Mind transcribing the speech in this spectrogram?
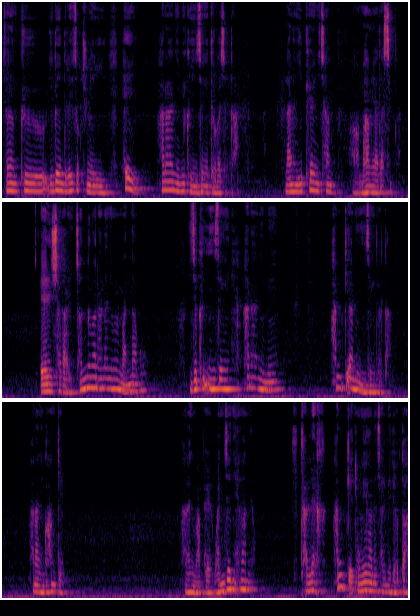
저는 그 유대인들의 해석 중에 이 헤이 하나님이 그 인생에 들어가셨다. 라는 이 표현이 참 어, 마음에 와닿습니다. 엘 샤다이 전능한 하나님을 만나고 이제 그 인생이 하나님의 함께하는 인생이 되었다. 하나님과 함께 하나님 앞에 완전히 행하며 히탈렉 함께 동행하는 삶이 되었다.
